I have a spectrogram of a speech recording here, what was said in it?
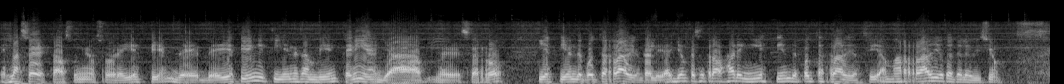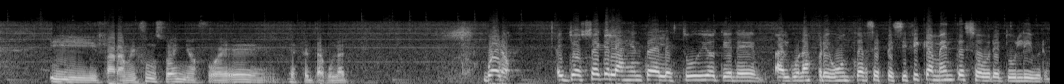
es, la sede de Estados Unidos sobre ESPN, de, de ESPN y tiene también, tenía, ya eh, cerró ESPN Deportes Radio. En realidad yo empecé a trabajar en ESPN Deportes Radio, hacía más radio que televisión y para mí fue un sueño, fue espectacular. Bueno, yo sé que la gente del estudio tiene algunas preguntas específicamente sobre tu libro.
